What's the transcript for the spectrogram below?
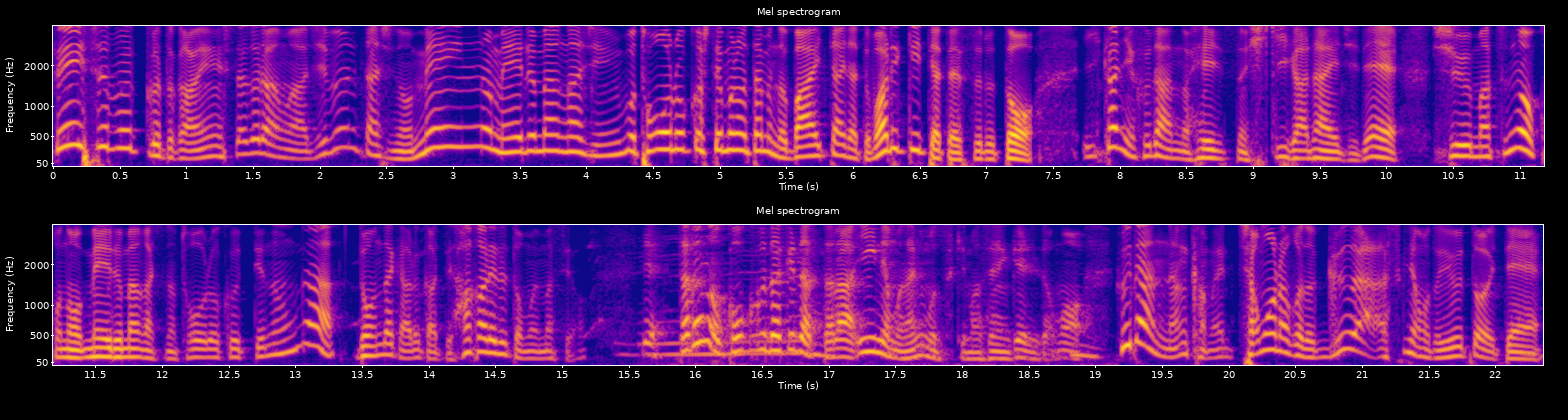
Facebook とか Instagram は自分たちのメインのメールマガジンを登録してもらうための媒体だって割り切ってやったりすると、いかに普段の平日の引きが大事で、週末のこのメールマガジンの登録っていうのが、どんだけあるかって測れると思いますよ。で、ただの広告だけだったら、いいねも何もつきませんけれども、普段なんかめっちゃおもろいこと、ぐわー好きなこと言うといて、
